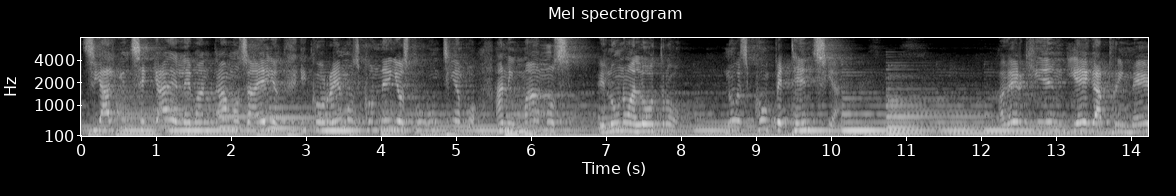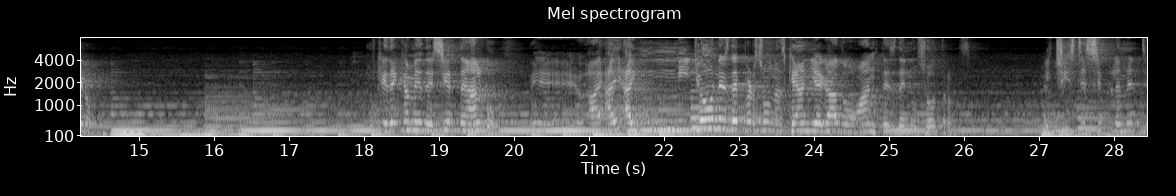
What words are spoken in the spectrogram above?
Si alguien se cae, levantamos a ellos y corremos con ellos por un tiempo. Animamos el uno al otro. No es competencia. A ver quién llega primero. Déjame decirte algo. Eh, hay, hay- hay millones de personas que han llegado antes de nosotros. El chiste es simplemente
